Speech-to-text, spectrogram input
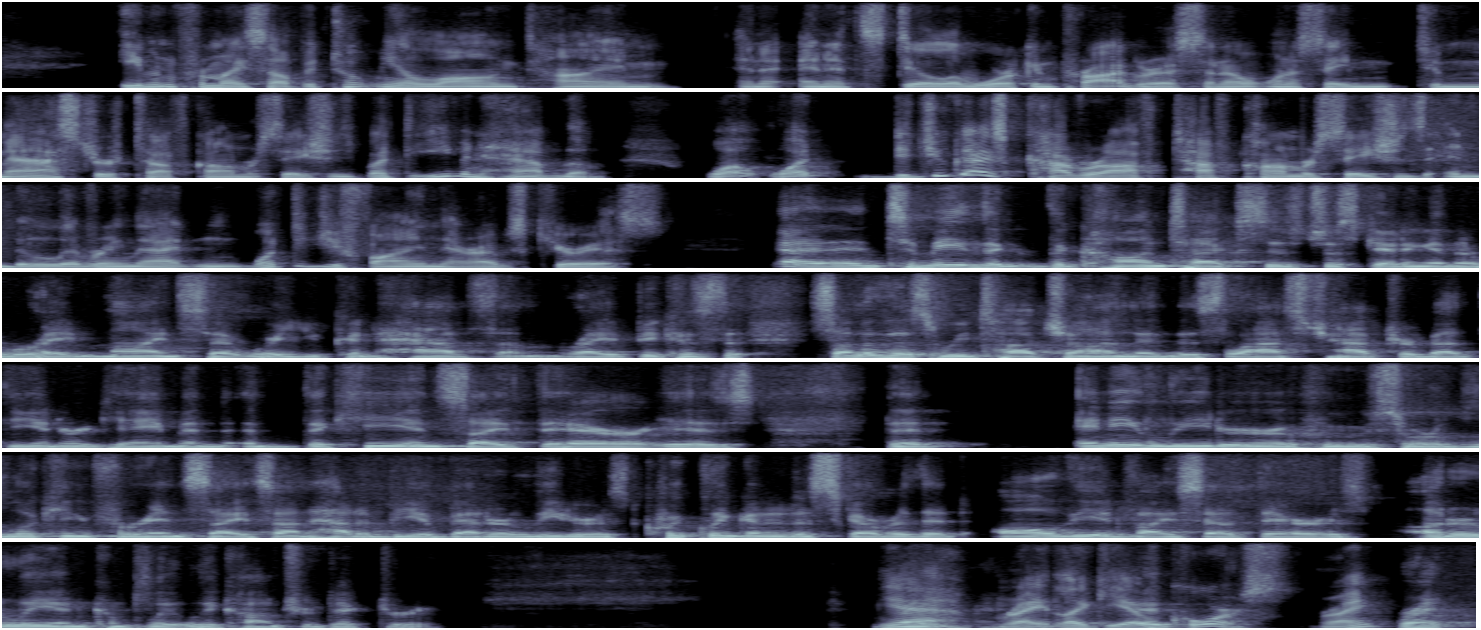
even for myself, it took me a long time and, and it's still a work in progress. And I don't want to say to master tough conversations, but to even have them. What what did you guys cover off tough conversations and delivering that? And what did you find there? I was curious. Yeah, and to me, the, the context is just getting in the right mindset where you can have them, right? Because some of this we touch on in this last chapter about the inner game. And, and the key insight there is that any leader who's sort of looking for insights on how to be a better leader is quickly going to discover that all the advice out there is utterly and completely contradictory. Yeah, right. right. Like, yeah, of course, right? Right.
